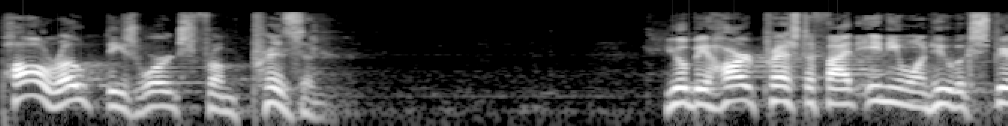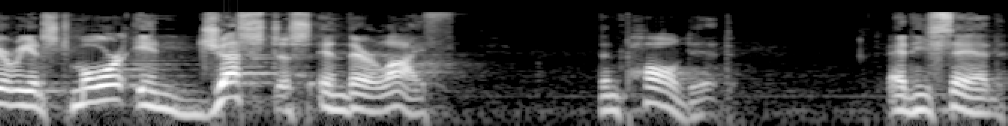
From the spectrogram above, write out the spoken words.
Paul wrote these words from prison. You'll be hard pressed to find anyone who experienced more injustice in their life than Paul did. And he said,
